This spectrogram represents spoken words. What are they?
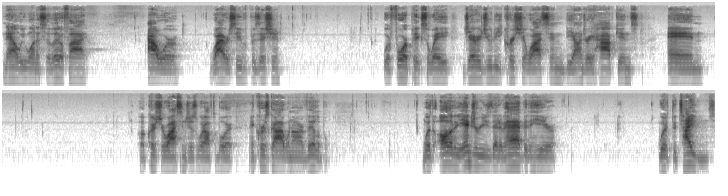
Now we want to solidify our wide receiver position. We're four picks away. Jerry Jeudy, Christian Watson, DeAndre Hopkins, and well, Christian Watson just went off the board, and Chris Godwin are available. With all of the injuries that have happened here with the Titans,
